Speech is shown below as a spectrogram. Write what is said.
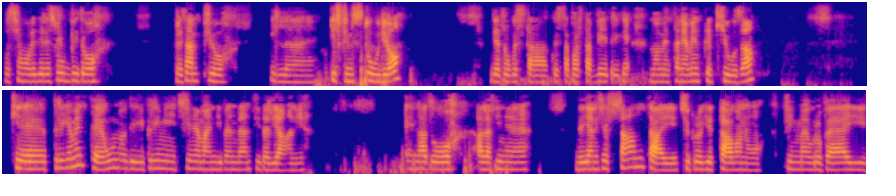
possiamo vedere subito, per esempio, il, il film studio, dietro questa, questa porta a vetri che momentaneamente è chiusa, che praticamente è uno dei primi cinema indipendenti italiani. È nato alla fine degli anni 60 e ci proiettavano film europei,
